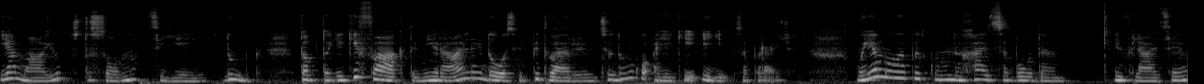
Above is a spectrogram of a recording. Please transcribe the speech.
я маю стосовно цієї думки. Тобто, які факти, мій реальний досвід підтверджують цю думку, а які її заперечують. В моєму випадку, ну нехай це буде інфляція,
